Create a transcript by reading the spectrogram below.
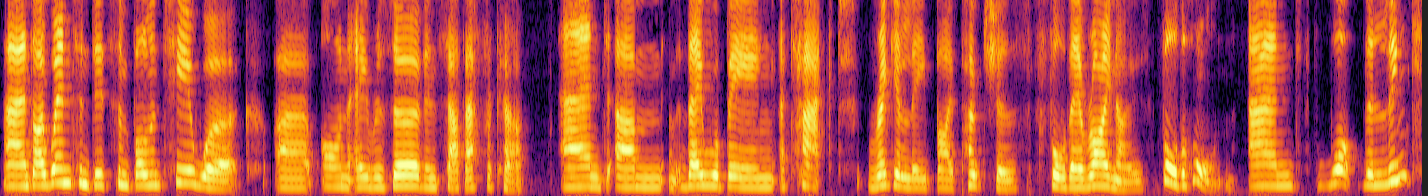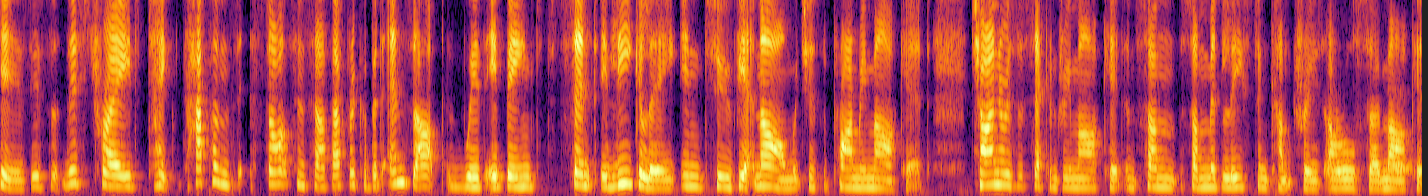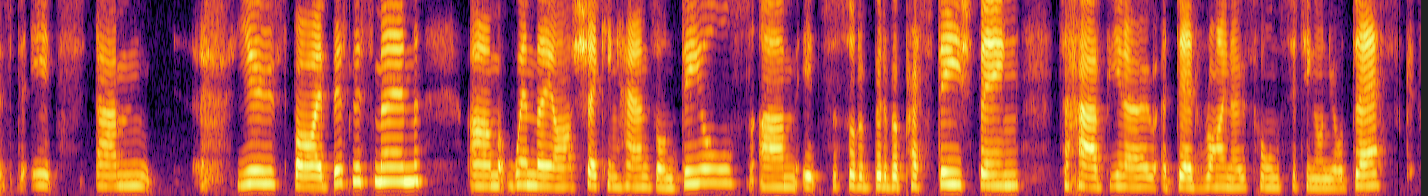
And I went and did some volunteer work uh, on a reserve in South Africa and um, they were being attacked regularly by poachers for their rhinos for the horn. And what the link is is that this trade take, happens starts in South Africa, but ends up with it being sent illegally into Vietnam, which is the primary market. China is a secondary market, and some some Middle Eastern countries are also markets. It's um, used by businessmen um, when they are shaking hands on deals. Um, it's a sort of bit of a prestige thing to have, you know, a dead rhino's horn sitting on your desk.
